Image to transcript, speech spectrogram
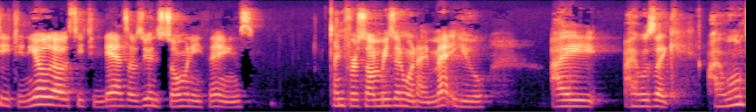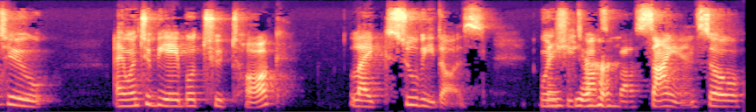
teaching yoga. I was teaching dance. I was doing so many things. And for some reason, when I met you, I I was like, I want to, I want to be able to talk like Suvi does when Thank she you. talks about science. So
